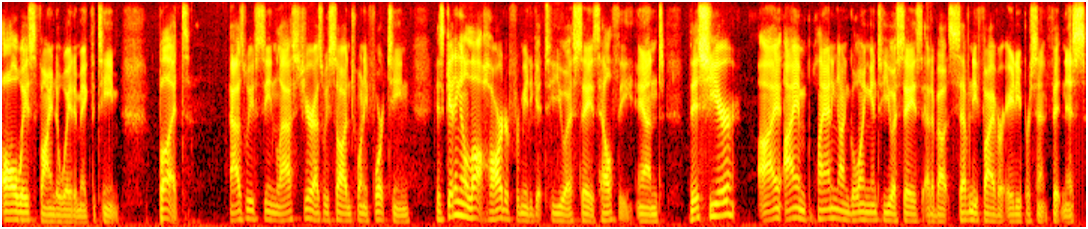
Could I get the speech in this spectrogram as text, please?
always find a way to make the team. But as we've seen last year, as we saw in 2014, is getting a lot harder for me to get to USA's healthy. And this year, I, I am planning on going into USA's at about 75 or 80% fitness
